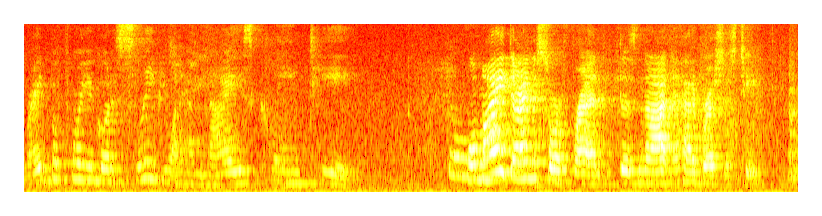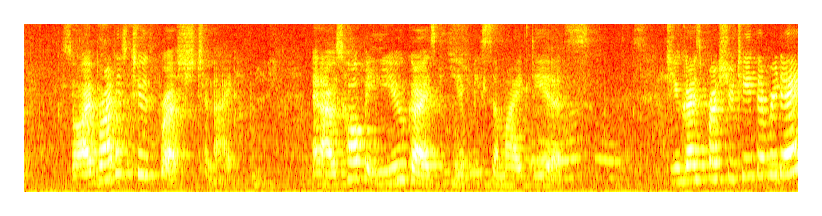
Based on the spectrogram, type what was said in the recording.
Right before you go to sleep, you want to have nice, clean teeth. Well, my dinosaur friend does not know how to brush his teeth. So I brought his toothbrush tonight. And I was hoping you guys can give me some ideas. Do you guys brush your teeth every day?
